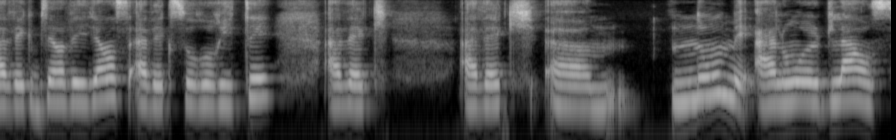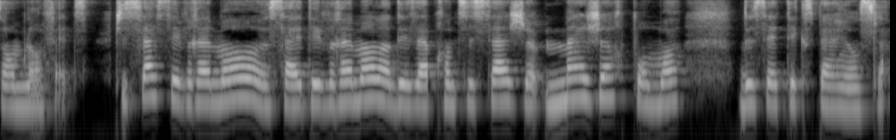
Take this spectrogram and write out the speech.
avec bienveillance, avec sororité, avec avec euh, non, mais allons au-delà ensemble en fait. Puis ça, c'est vraiment, ça a été vraiment l'un des apprentissages majeurs pour moi de cette expérience-là.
